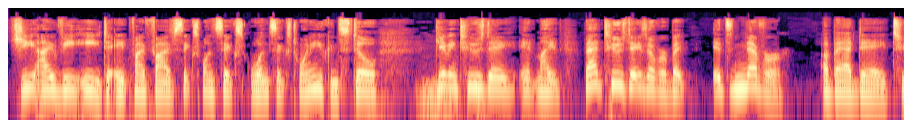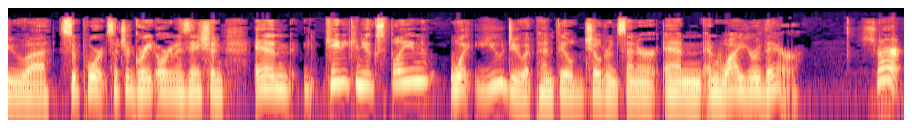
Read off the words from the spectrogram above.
G-I-V-E to 855-616-1620. You can still, Giving Tuesday, it might, that Tuesday's over, but it's never a bad day to uh, support such a great organization. And Katie, can you explain what you do at Penfield Children's Center and, and why you're there? Sure.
